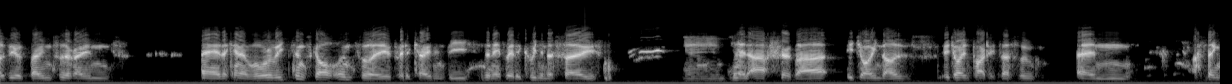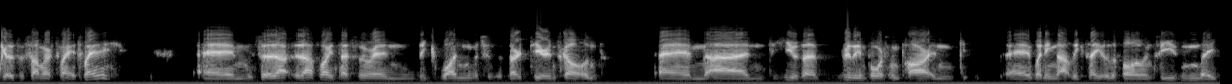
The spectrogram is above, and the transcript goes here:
us, he was bouncing around uh, the kind of lower leagues in Scotland. So he played at Cowdenbeath, then he played at Queen of the South. Um, and then after that, he joined us. He joined Partick Thistle, and I think it was the summer of 2020. Um, so at that, at that point, Thistle were in League One, which is the third tier in Scotland. Um, and he was a really important part in uh, winning that league title the following season. Like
